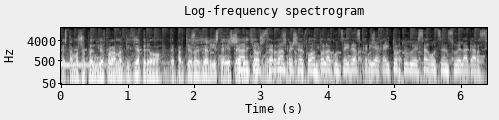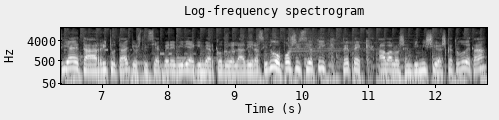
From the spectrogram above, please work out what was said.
estamos sorprendidos por la noticia, pero el Partido Socialista y esta Santos Zerdan Pesoeko antolakuntza idazkariak aitortu du ezagutzen zuela Garzia eta harrituta justiziak bere bidea egin beharko duela adierazi du oposiziotik Pepek Ábalosen dimisioa eskatu du eta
